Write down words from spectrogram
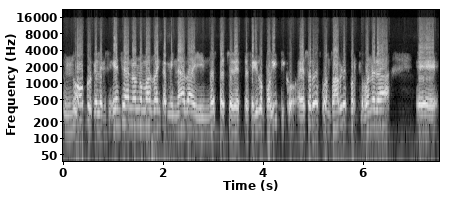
No, porque la exigencia no nomás va encaminada y no es perse- perseguido político, eso es responsable porque bueno era eh,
